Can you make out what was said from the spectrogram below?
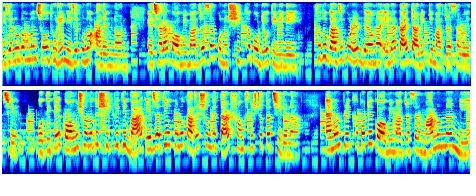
মিজানুর রহমান চৌধুরী নিজে কোনো আলেম নন। এছাড়া কওমি মাদ্রাসার কোনো শিক্ষা বোর্ডেও তিনি নেই। শুধু গাজীপুরের দেওনা এলাকায় তার একটি মাদ্রাসা রয়েছে। অতীতে কওমি সনদের স্বীকৃতি বা এ জাতীয় কোনো কাজের সঙ্গে তার সংশ্লিষ্টতা ছিল না। এমন প্রেক্ষাপটে কওমি মাদ্রাসার মান উন্নয়ন নিয়ে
